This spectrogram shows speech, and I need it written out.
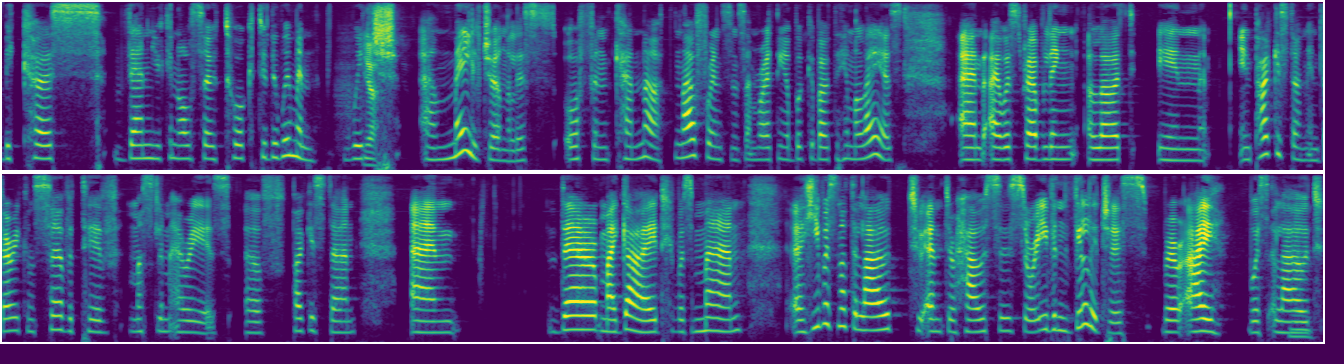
because then you can also talk to the women which yeah. Uh, male journalists often cannot. Now, for instance, I'm writing a book about the Himalayas, and I was traveling a lot in in Pakistan, in very conservative Muslim areas of Pakistan, and there my guide who was a man uh, he was not allowed to enter houses or even villages where i was allowed mm.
